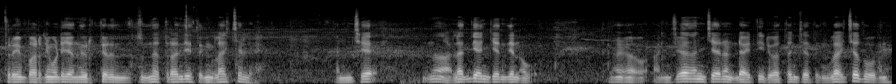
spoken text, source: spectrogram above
ഇത്രയും പറഞ്ഞുകൊണ്ട് ഞാൻ നിർത്തിയത് ഇന്ന് എത്രാം തീയതി? തിങ്കളാഴ്ച അല്ലേ? അഞ്ച് ഇന്ന് നാലാം തീയതി അഞ്ചാം തീയതി ആവും അഞ്ച് അഞ്ച് രണ്ടായിരത്തി ഇരുപത്തഞ്ച് തിങ്കളാഴ്ച തോന്നുന്നു.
